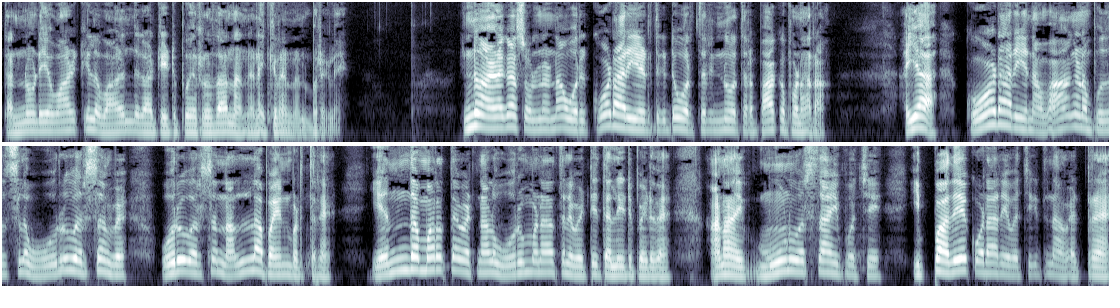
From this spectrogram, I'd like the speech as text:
தன்னுடைய வாழ்க்கையில் வாழ்ந்து காட்டிட்டு போயிடுறதா நான் நினைக்கிறேன் நண்பர்களே. இன்னும் அழகாக சொல்லணுன்னா ஒரு கோடாரியை எடுத்துக்கிட்டு ஒருத்தர் இன்னொருத்தரை பார்க்க போனாராம். ஐயா கோடாரியை நான் வாங்கின புதுசில் ஒரு வருஷம் வெ ஒரு வருஷம் நல்லா பயன்படுத்துகிறேன் எந்த மரத்தை வெட்டினாலும் ஒரு மணி நேரத்தில் வெட்டி தள்ளிட்டு போயிடுவேன். ஆனால் மூணு வருஷம் ஆகிப்போச்சு இப்போ அதே கோடாரியை வச்சுக்கிட்டு நான் வெட்டுறேன்.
